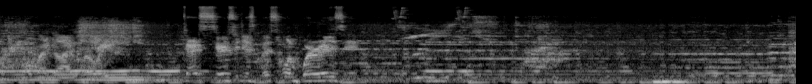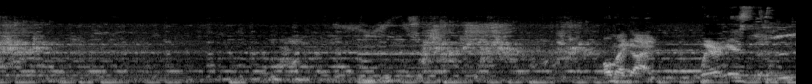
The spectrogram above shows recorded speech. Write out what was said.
Oh my god, really? Did I seriously just miss one? Where is it? Oh my god, where is the...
